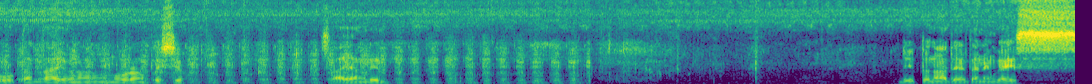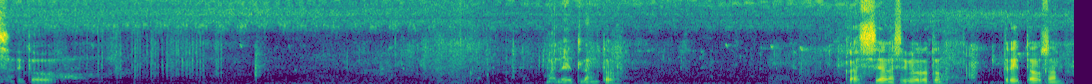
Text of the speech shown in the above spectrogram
abutan tayo ng murang presyo. Sayang din. Dito natin tanim guys. Ito. Maliit lang to. Kasya na siguro to. 3,000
